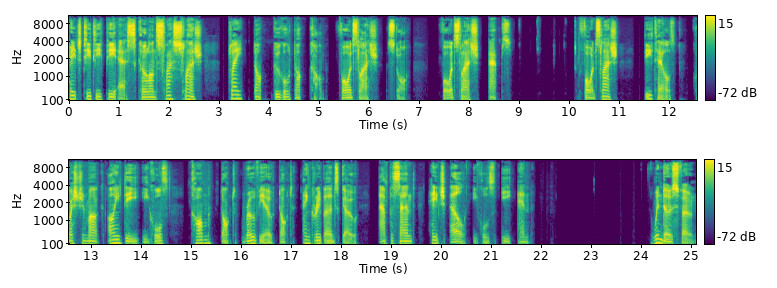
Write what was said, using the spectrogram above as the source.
https colon slash slash play.google.com forward slash store forward slash apps. Forward slash details question mark ID equals com dot rovio dot angrybirdsgo ampersand HL equals EN. Windows Phone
